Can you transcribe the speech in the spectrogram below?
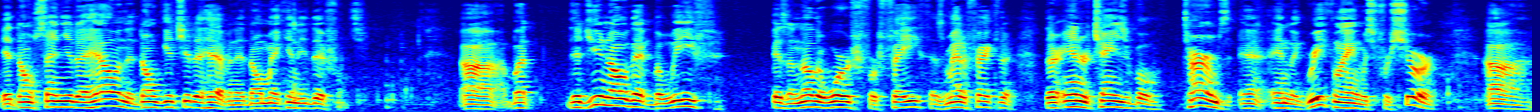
it don't send you to hell and it don't get you to heaven. It don't make any difference. Uh, but did you know that belief is another word for faith? As a matter of fact, they're, they're interchangeable terms in, the Greek language for sure. Uh,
